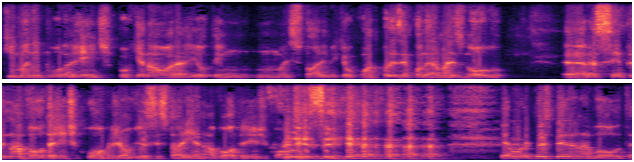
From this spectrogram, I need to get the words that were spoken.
que manipula a gente, porque na hora, eu tenho uma história que eu conto, por exemplo, quando eu era mais novo, era sempre na volta a gente compra. Já ouviu essa historinha? Na volta a gente compra? Sim, sim. Até hoje estou esperando a volta.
